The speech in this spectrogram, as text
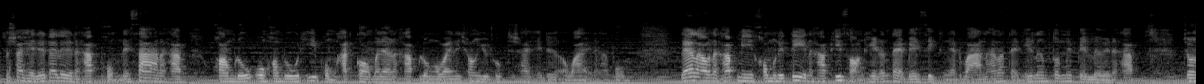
เจ้าชายเฮดเดอร์ได้เลยนะครับ ผมได้สร้างนะครับความรู้องค์ความรู้ที่ผมคัดกรองมาแล้วนะครับลงเอาไว้ในช่อง YouTube เจ้าชายเฮดเดอร์เอาไว้นะครับผมและเรานะครับมีคอมมูนิตี้นะครับที่สอนเทรดตั้งแต่เบสิกถึงแอดวานซ์นะตั้งแต่ที่เริ่มต้นไม่เป็นเลยนะครับจน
